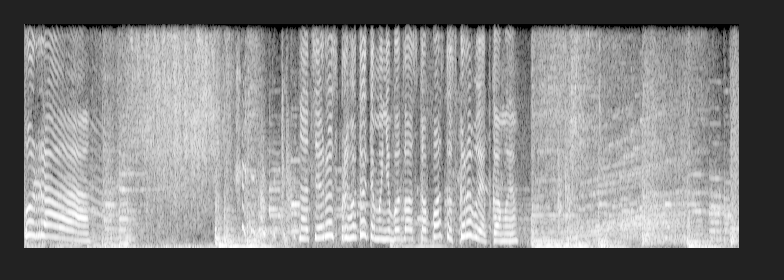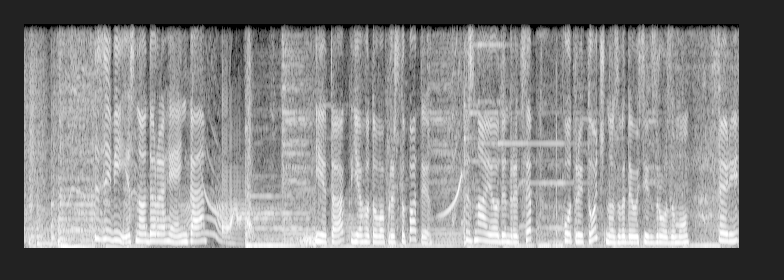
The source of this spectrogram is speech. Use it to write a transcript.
Ура! На цей раз приготуйте мені, будь ласка, пасту з креветками. Звісно, дорогенька. І так, я готова приступати. Знаю один рецепт, котрий точно зведе усіх з розуму. Річ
